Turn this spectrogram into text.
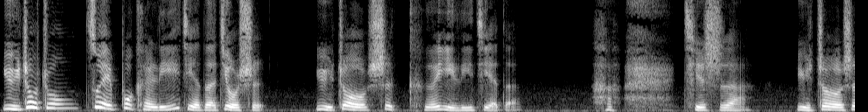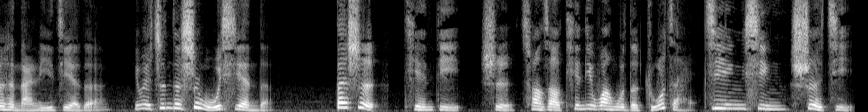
宇宙中最不可理解的就是宇宙是可以理解的。”其实啊，宇宙是很难理解的，因为真的是无限的。但是天地。是创造天地万物的主宰，精心设计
